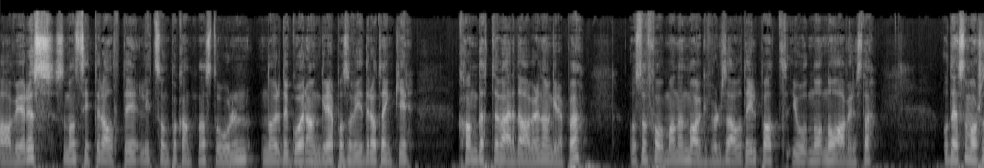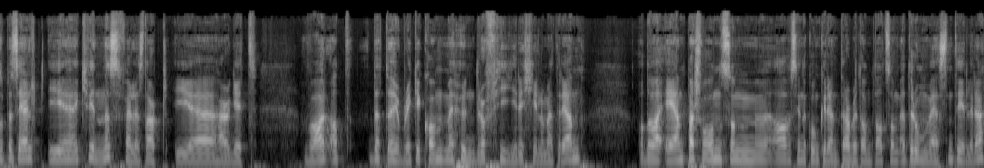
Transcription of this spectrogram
avgjøres. Så man sitter alltid litt sånn på kanten av stolen når det går angrep osv. Og, så videre, og tenker Kan dette være det avgjørende angrepet? Og så får man en magefølelse av og til på at jo, nå, nå avgjøres det. Og det som var så spesielt i kvinnenes fellesstart i uh, Harrogate, var at dette øyeblikket kom med 104 km igjen. Og det var én person som av sine konkurrenter har blitt omtalt som et romvesen tidligere,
